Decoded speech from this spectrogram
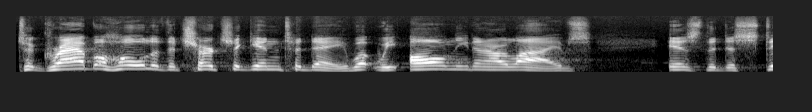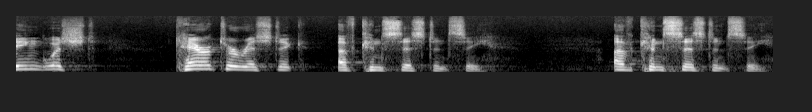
to grab a hold of the church again today, what we all need in our lives is the distinguished characteristic of consistency. Of consistency.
